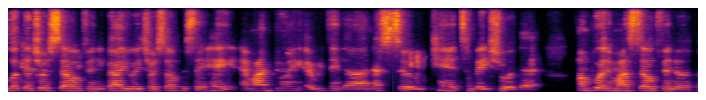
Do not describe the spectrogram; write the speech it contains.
look at yourself and evaluate yourself and say, hey, am I doing everything that I necessarily can to make sure that I'm putting myself in a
